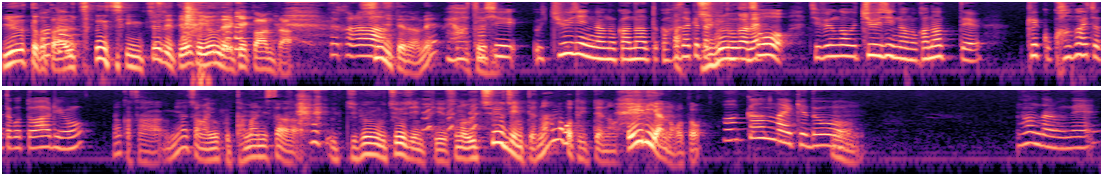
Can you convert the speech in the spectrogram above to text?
言うってことは宇宙人宇宙人ってよく言うんだよ 結構あんた。だから信じてるのねいや私宇宙人なのかなとかふざけたこと自分がね。そう自分が宇宙人なのかなって結構考えちゃったことはあるよなんかさみやちゃんがよくたまにさう 自分宇宙人っていうその宇宙人って何のこと言ってんの？エイリアンのこと？わかんないけど、うん。なんだろうね。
